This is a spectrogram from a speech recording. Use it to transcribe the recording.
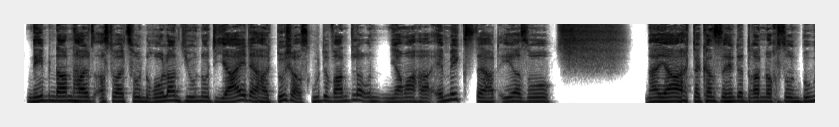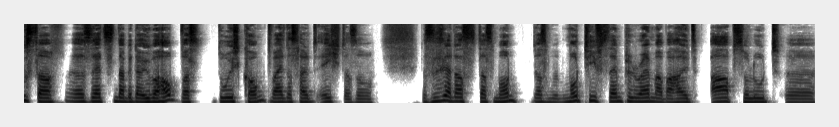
nebenan halt, hast du halt so einen Roland Juno DI, der halt durchaus gute Wandler und einen Yamaha MX, der hat eher so, naja, da kannst du hinter dran noch so einen Booster äh, setzen, damit da überhaupt was durchkommt, weil das halt echt, also, das ist ja das, das, Mon das Motiv-Sample RAM, aber halt absolut äh,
